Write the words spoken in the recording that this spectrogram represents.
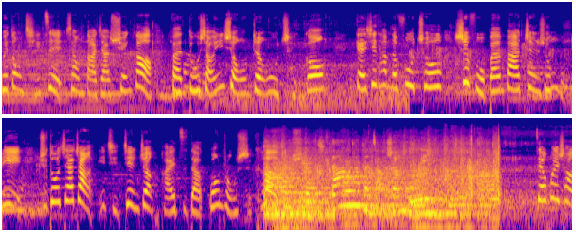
挥动旗子，向大家宣告反毒小英雄任务成功。感谢他们的付出，市府颁发证书鼓励，许多家长一起见证孩子的光荣时刻。同学，请大家为他们掌声鼓励。在会场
